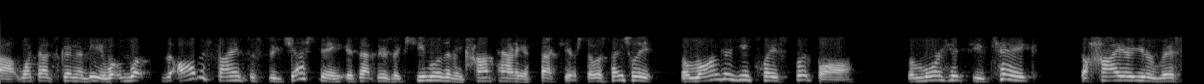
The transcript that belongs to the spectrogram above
uh, what that's going to be. What, what the, all the science is suggesting is that there's a cumulative and compounding effect here. So essentially, the longer you play football, the more hits you take, the higher your risk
